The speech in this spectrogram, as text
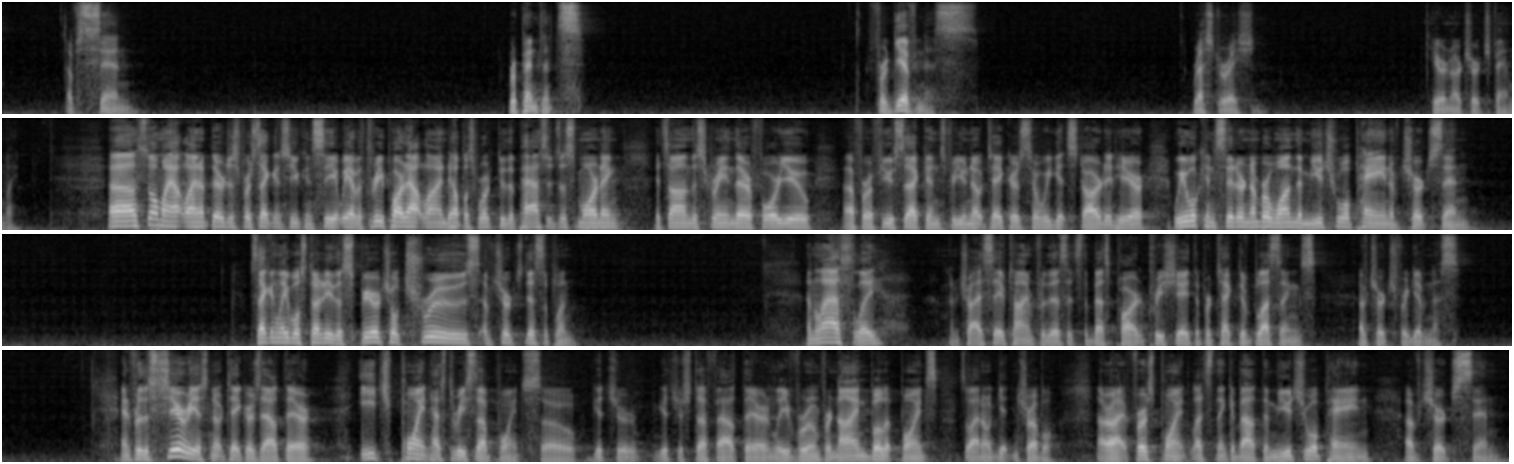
of sin. Repentance, forgiveness, restoration here in our church family. Uh, saw my outline up there just for a second so you can see it. We have a three part outline to help us work through the passage this morning. It's on the screen there for you uh, for a few seconds for you note takers so we get started here. We will consider number one, the mutual pain of church sin. Secondly, we'll study the spiritual truths of church discipline. And lastly, I'm going to try to save time for this. It's the best part. Appreciate the protective blessings of church forgiveness. And for the serious note takers out there, each point has three subpoints. So get your, get your stuff out there and leave room for nine bullet points so I don't get in trouble. All right, first point let's think about the mutual pain of church sin.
